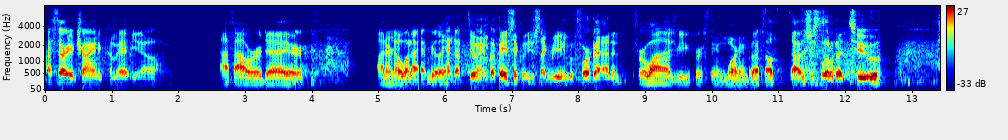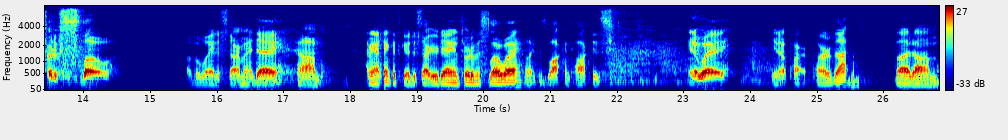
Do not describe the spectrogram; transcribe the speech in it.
I started trying to commit, you know, half hour a day or I don't know what I really end up doing, but basically just like reading before bed. And for a while I was reading first thing in the morning, but I felt that was just a little bit too sort of slow of a way to start my day. Um, I mean, I think it's good to start your day in sort of a slow way. Like this walk and talk is in a way, you know, part part of that. But um,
